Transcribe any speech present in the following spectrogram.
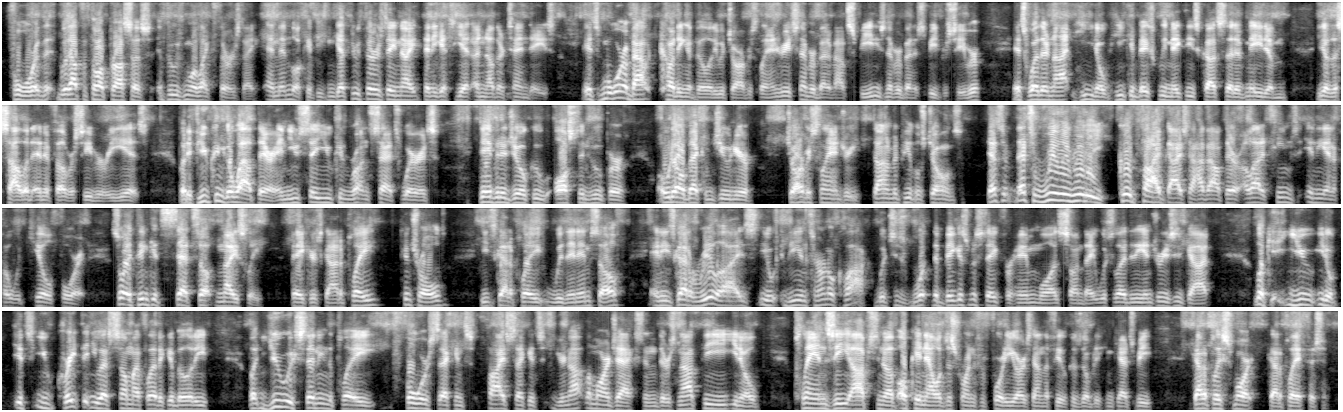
for the, without the thought process if it was more like Thursday. And then look, if he can get through Thursday night, then he gets yet another 10 days. It's more about cutting ability with Jarvis Landry. It's never been about speed. He's never been a speed receiver. It's whether or not he, you know, he can basically make these cuts that have made him you know the solid NFL receiver he is. But if you can go out there and you say you can run sets where it's David Njoku, Austin Hooper, Odell Beckham Jr., Jarvis Landry, Donovan Peoples Jones, that's a, that's a really really good five guys to have out there. A lot of teams in the NFL would kill for it. So I think it sets up nicely. Baker's got to play controlled. He's got to play within himself and he's got to realize you know, the internal clock, which is what the biggest mistake for him was Sunday, which led to the injuries he's got. Look, you you know, it's you great that you have some athletic ability. But you extending the play four seconds, five seconds, you're not Lamar Jackson. There's not the, you know, plan Z option of, okay, now I'll just run for 40 yards down the field because nobody can catch me. Got to play smart, got to play efficient.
